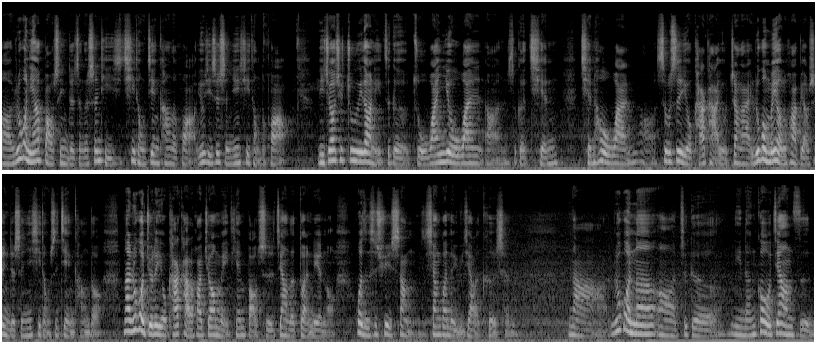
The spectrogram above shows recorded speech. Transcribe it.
啊、如果你要保持你的整个身体系统健康的话，尤其是神经系统的话，你就要去注意到你这个左弯右弯啊，这个前前后弯啊，是不是有卡卡有障碍？如果没有的话，表示你的神经系统是健康的。那如果觉得有卡卡的话，就要每天保持这样的锻炼哦，或者是去上相关的瑜伽的课程。那如果呢，啊，这个你能够这样子。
